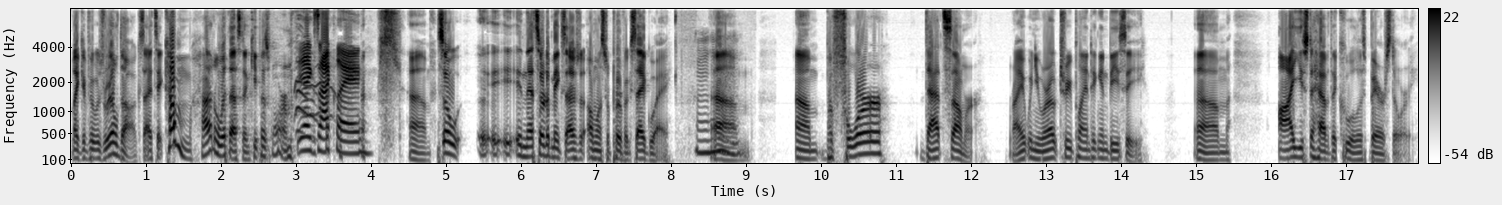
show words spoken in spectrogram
like if it was real dogs i'd say come huddle with us and keep us warm yeah, exactly. um, so uh, and that sort of makes us almost a perfect segue um, um, before that summer right when you were out tree planting in bc um, i used to have the coolest bear story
